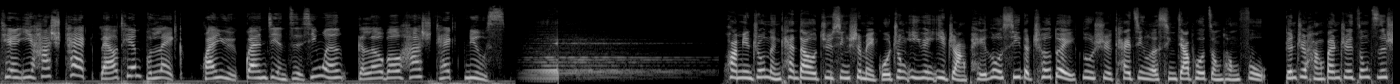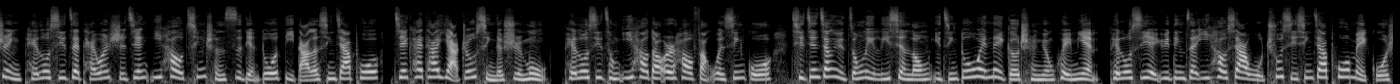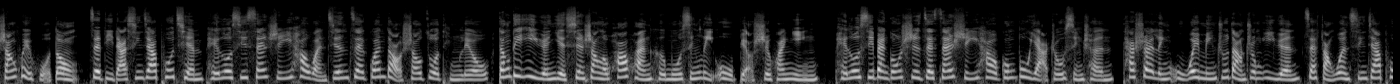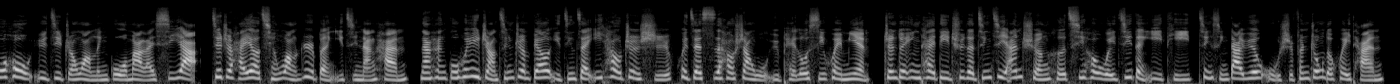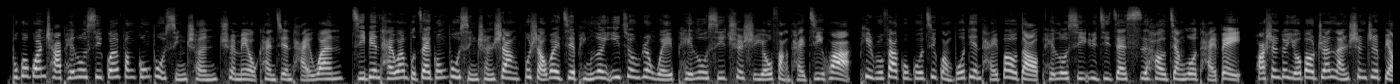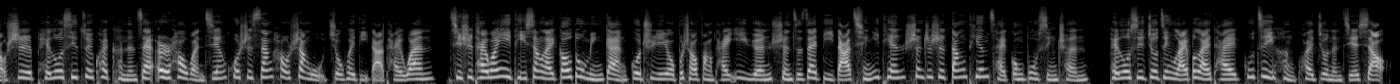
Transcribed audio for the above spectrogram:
天一 hashtag 聊天不累，环宇关键字新闻 global hashtag news。画面中能看到，巨星是美国众议院议长佩洛西的车队陆续开进了新加坡总统府。根据航班追踪资讯，裴洛西在台湾时间一号清晨四点多抵达了新加坡，揭开他亚洲行的序幕。裴洛西从一号到二号访问新国，期间将与总理李显龙以及多位内阁成员会面。裴洛西也预定在一号下午出席新加坡美国商会活动。在抵达新加坡前，裴洛西三十一号晚间在关岛稍作停留，当地议员也献上了花环和模型礼物表示欢迎。裴洛西办公室在三十一号公布亚洲行程，他率领五位民主党众议员在访问新加坡后，预计转往邻国马来西亚，接着还要前往日本以及南韩。南韩国会议长金正标已经在一号证实，会在四号上午与佩洛西会面，针对印太地区的经济安全和气候危机等议题进行大约五十分钟的会谈。不过，观察佩洛西官方公布行程，却没有看见台湾。即便台湾不在公布行程上，不少外界评论依旧认为佩洛西确实有访台计划。譬如法国国际广播电台报道，佩洛西预计在四号降落台北。华盛顿邮报专栏甚至表示，佩洛西最快可能在二号晚间或是三号上午就会抵达台湾。其实，台湾议题向来高度敏感，过去也有不少访台议员选择在抵达前一天，甚至是当天才公布行程。佩洛西究竟来不来台，估计很快就能揭晓。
